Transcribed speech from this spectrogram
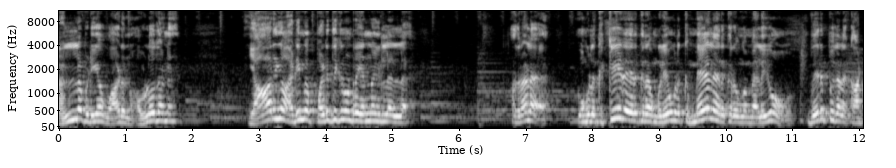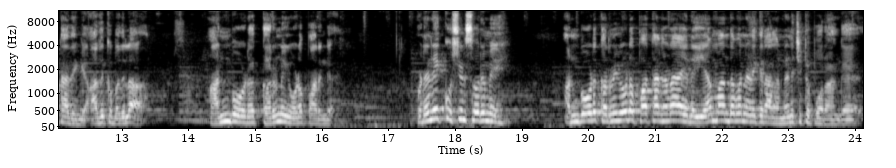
நல்லபடியாக வாடணும். அவ்வளோதானே யாரையும் அடிமைப்படுத்திக்கணுன்ற எண்ணம் இல்லை இல்லை. அதனால் உங்களுக்கு கீழே இருக்கிறவங்களையும் உங்களுக்கு மேலே இருக்கிறவங்க மேலேயும் வெறுப்புகளை காட்டாதீங்க. அதுக்கு பதிலாக அன்போட கருணையோட பாருங்கள் உடனே கொஷின்ஸ் வருமே. அன்போட கருணையோட பார்த்தாங்கன்னா என்னை ஏமாந்தவன் நினைக்கிறாங்க நினச்சிட்டு போகிறாங்க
